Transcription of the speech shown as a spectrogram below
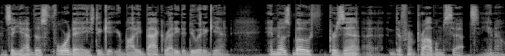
And so you have those four days to get your body back ready to do it again. And those both present uh, different problem sets, you know.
